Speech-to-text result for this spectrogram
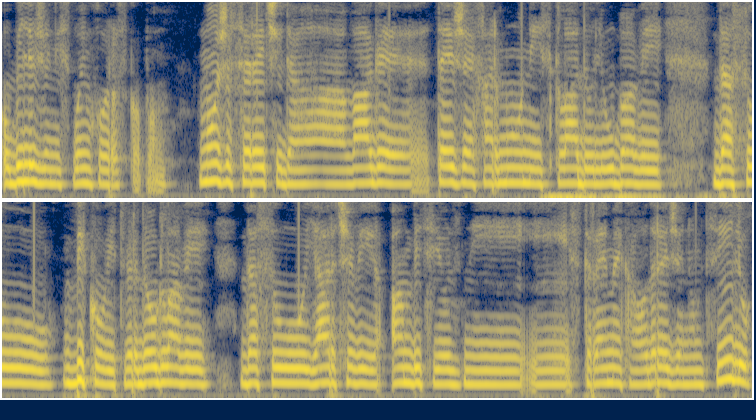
obilježeni svojim horoskopom. Može se reći da vage teže harmoniji, skladu, ljubavi, da su bikovi tvrdoglavi, da su jarčevi ambiciozni i streme ka određenom cilju.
